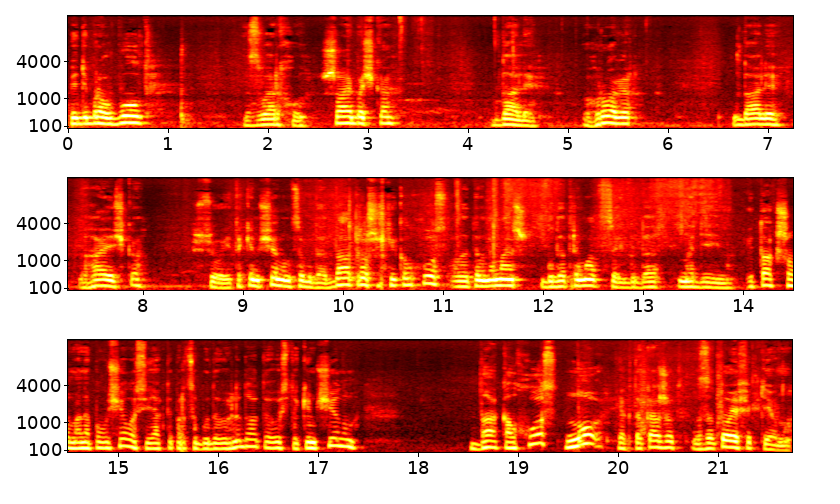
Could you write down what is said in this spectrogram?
Підібрав болт, зверху шайбочка, далі гровер. Далі гаєчка. Все, і таким чином це буде. Да, трошечки колхоз, але тим не менш буде триматися і буде надійно. І так, що в мене вийшло, як тепер це буде виглядати? Ось таким чином. Да, колхоз, но, як то кажуть, зато ефективно.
